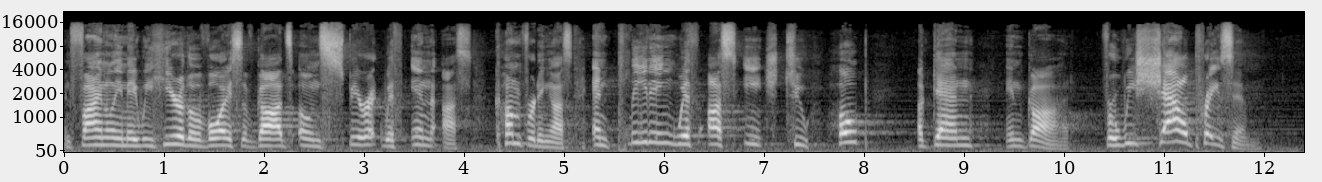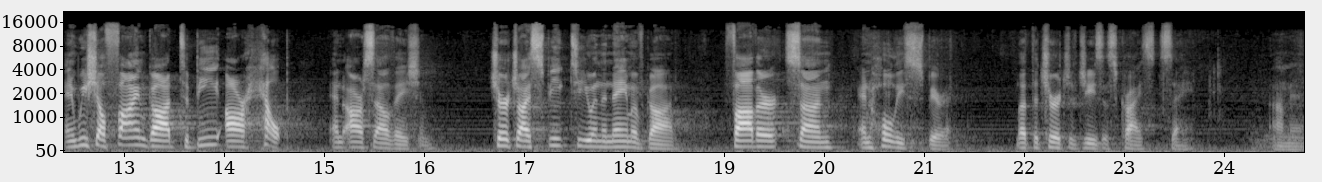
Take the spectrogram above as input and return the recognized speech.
And finally, may we hear the voice of God's own Spirit within us, comforting us and pleading with us each to hope again in God. for we shall praise him, and we shall find God to be our help and our salvation. Church, I speak to you in the name of God, Father, Son, and Holy Spirit. Let the church of Jesus Christ say, Amen.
